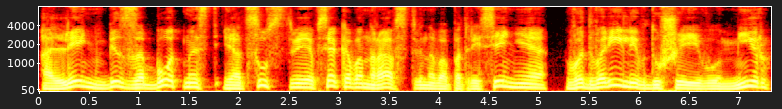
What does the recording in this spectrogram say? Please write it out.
А лень, беззаботность и отсутствие всякого нравственного потрясения водворили в душе его мир,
